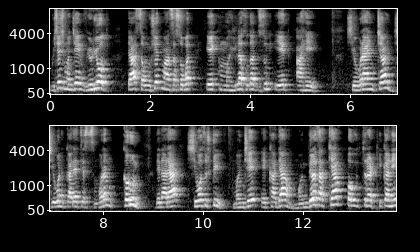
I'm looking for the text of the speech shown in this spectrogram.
विशेष म्हणजे व्हिडिओत त्या संशयित माणसासोबत एक महिला सुद्धा दिसून येत आहे. शिवरायांच्या जीवन कार्याचे स्मरण करून देणाऱ्या शिवसृष्टी म्हणजे एखाद्या मंदिरासारख्या पवित्र ठिकाणी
